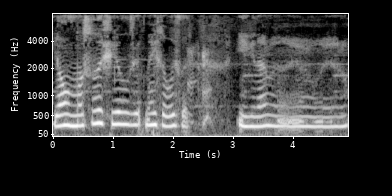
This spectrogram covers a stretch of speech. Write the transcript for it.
Ya nasıl şey olacak? Neyse boş ver. İlgilenmiyorum.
